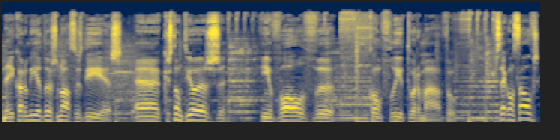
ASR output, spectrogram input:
Na economia dos nossos dias, a questão de hoje envolve conflito armado. José Gonçalves,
